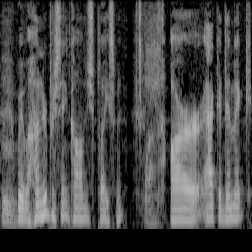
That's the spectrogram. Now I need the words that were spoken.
Mm. We have 100% college placement. Wow. Our academic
